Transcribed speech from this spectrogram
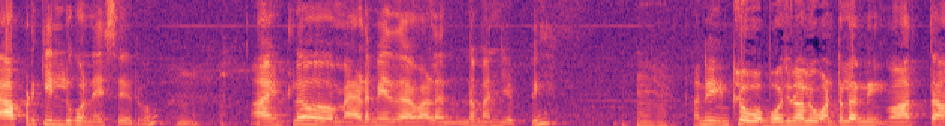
అప్పటికి ఇల్లు కొనేసారు ఆ ఇంట్లో మేడ మీద వాళ్ళని ఉండమని చెప్పి. అని ఇంట్లో భోజనాలు వంటలన్నీ? మొత్తం.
